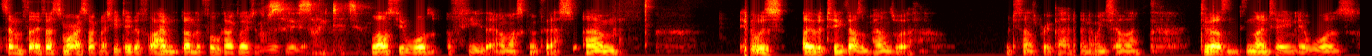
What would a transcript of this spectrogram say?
seven thirty first tomorrow, so I can actually do the. I haven't done the full calculations I'm for this so year. yet. excited. Last year was a few, though I must confess. Um, it was over two thousand pounds worth, which sounds pretty bad, don't it, when you say that. 2019, it was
